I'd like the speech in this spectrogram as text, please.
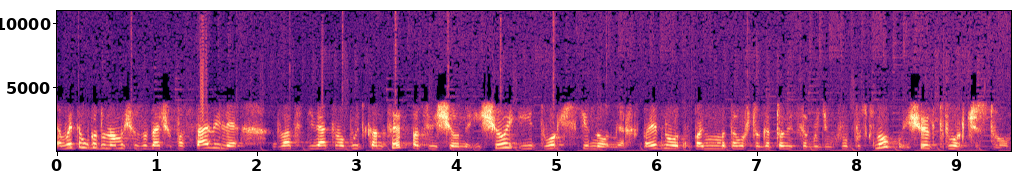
А в этом году нам еще задачу поставили, 29-го будет концерт посвященный, еще и творческий номер. Поэтому вот помимо того, что готовиться будем к выпускному, еще и к творчеству.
